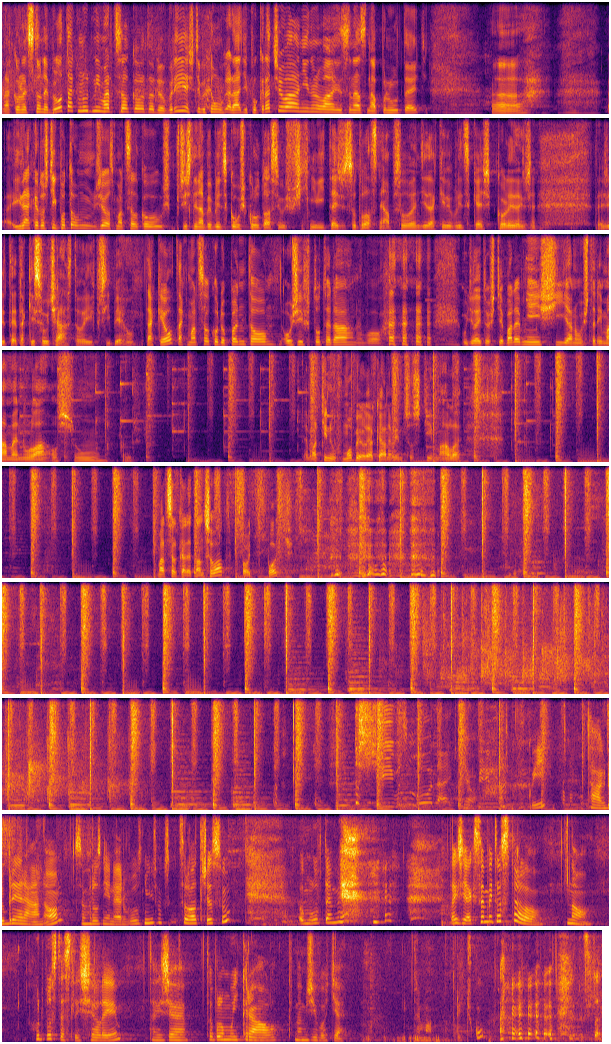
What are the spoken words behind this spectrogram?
Nakonec to nebylo tak nudný, Marcelko, to dobrý, ještě bychom rádi pokračování, normálně se nás napnul teď. Uh, jinak Rostík potom, že jo, s Marcelkou už přišli na biblickou školu, to asi už všichni víte, že jsou to vlastně absolventi taky biblické školy, takže takže to je taky součást toho jejich příběhu. Tak jo, tak Marcelko, doplň to, oživ to teda, nebo udělej to ještě barevnější. Ano, už tady máme 0,8. To je Martinův mobil, jak já nevím, co s tím, ale... Marcelka jde tancovat? Pojď, pojď. Tak, dobré ráno. Jsem hrozně nervózní, tak se celá třesu. Omluvte mi. takže jak se mi to stalo? No, hudbu jste slyšeli, takže to byl můj král v mém životě. Tady mám na tričku.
